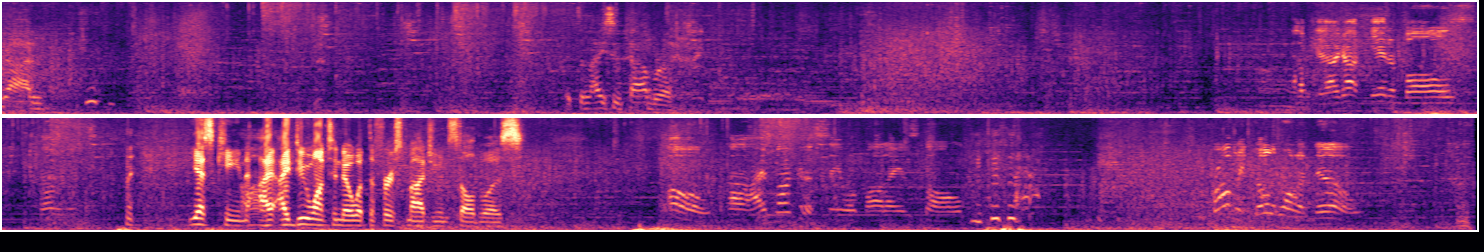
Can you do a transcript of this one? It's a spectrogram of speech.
Oh god! it's an icy cabra. Okay, I got cannonballs. Yes, Keen. I, I do want to know what the first mod you installed was. Oh, uh, I'm not gonna say what mod I installed. you probably don't want to know.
